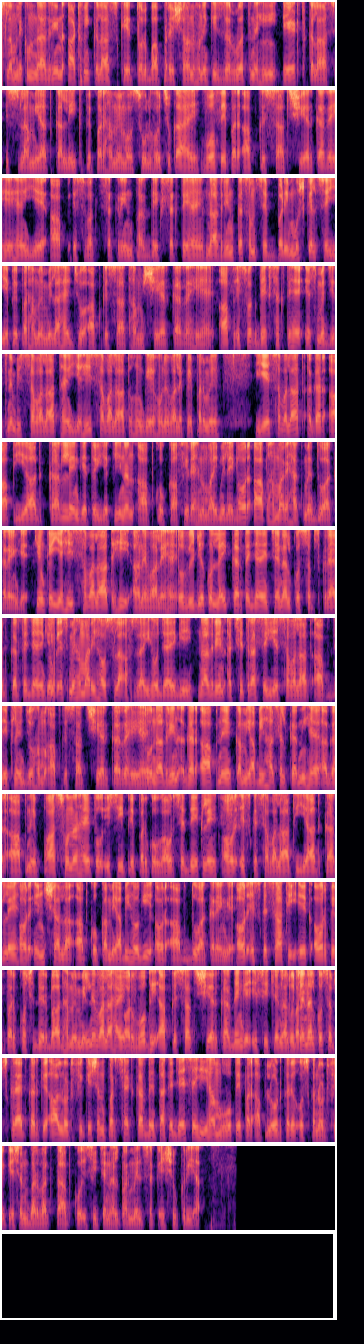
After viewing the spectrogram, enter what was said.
Aslam Nadreen, आठवीं class के तलबा परेशान होने की ज़रूरत नहीं। एट्थ क्लास इस्लामियात का लीक पेपर हमें मौसू हो चुका है। वो पेपर आपके साथ शेयर कर रहे हैं, ये आप इस वक्त स्क्रीन पर देख सकते हैं। नादरीन, कसम से बड़ी मुश्किल से ये पेपर हमें मिला है, जो आपके साथ हम शेयर कर रहे हैं। आप इस वक्त देख सकते हैं, इसमें जितने भी सवाल हैं, यही सवाल होंगे होने वाले पेपर में। ये सवाल अगर आप याद कर लेंगे तो यकीन आपको काफ़ी रहनुमाई मिलेगी और आप हमारे हक में दुआ करेंगे क्योंकि यही सवाल ही आने वाले हैं। तो वीडियो को लाइक करते जाएँ चैनल को सब्सक्राइब करते जाएँ क्योंकि इसमें हमारी हौसला अफजाई हो जाएगी। नादरीन अच्छी तरह से ये सवाल आप देख लें जो हम आपके साथ शेयर कर रहे हैं। तो नादरीन अगर आपने कामयाबी हासिल करनी है अगर आपने पास होना है तो इसी पेपर को गौर से देख लें और इसके सवाल याद कर लें और इन आपको कामयाबी होगी और आप दुआ करेंगे। और इसके साथ ही एक और पेपर कुछ देर बाद हमें मिलने वाला है और वो भी आपके साथ शेयर कर देंगे इसी चैनल तो चैनल को सब्सक्राइब करके ऑल नोटिफिकेशन पर सेट कर दें ताकि जैसे ही हम वो पेपर अपलोड करें, उसका नोटिफिकेशन बर वक्त आपको इसी चैनल पर मिल सके। शुक्रिया।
